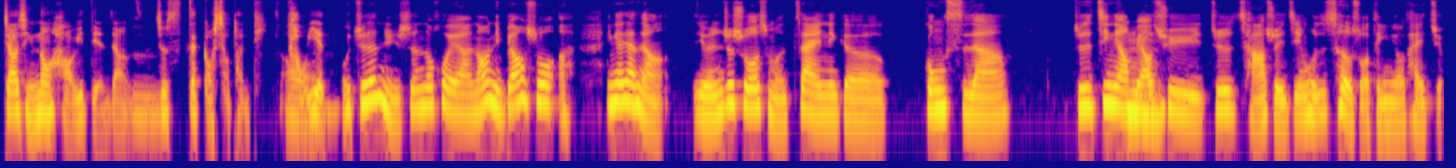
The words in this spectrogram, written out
交情弄好一点，这样子就是在搞小团体，讨厌。我觉得女生都会啊。然后你不要说啊，应该这样讲。有人就说什么在那个公司啊，就是尽量不要去，就是茶水间或是厕所停留太久。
